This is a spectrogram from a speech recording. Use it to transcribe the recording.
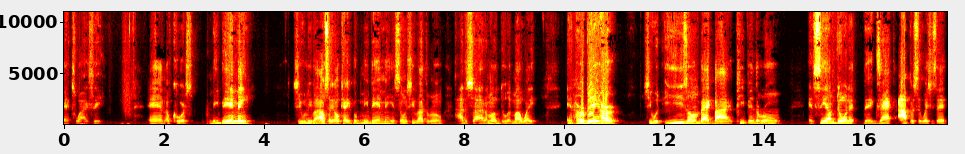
X, Y, Z. And of course, me being me, she would leave. I'll say, okay, but me being me, as soon as she left the room, I decide I'm going to do it my way. And her being her, she would ease on back by, peep in the room, and see I'm doing it the exact opposite way she said.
